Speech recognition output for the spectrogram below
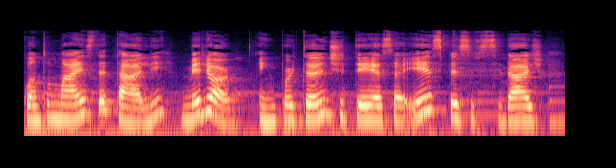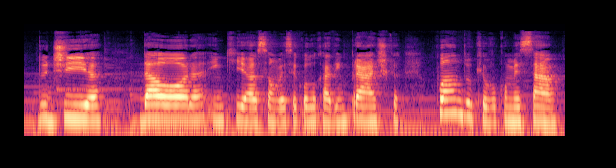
quanto mais detalhe, melhor. É importante ter essa especificidade do dia, da hora em que a ação vai ser colocada em prática, quando que eu vou começar,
